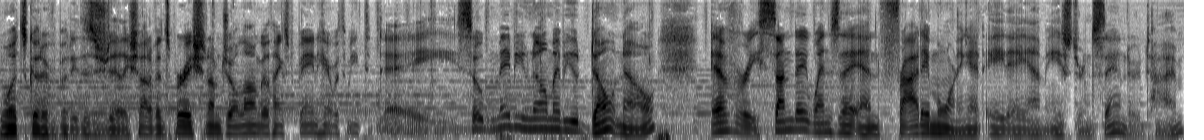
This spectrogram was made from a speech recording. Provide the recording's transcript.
What's good, everybody? This is your daily shot of inspiration. I'm Joe Longo. Thanks for being here with me today. So, maybe you know, maybe you don't know, every Sunday, Wednesday, and Friday morning at 8 a.m. Eastern Standard Time,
